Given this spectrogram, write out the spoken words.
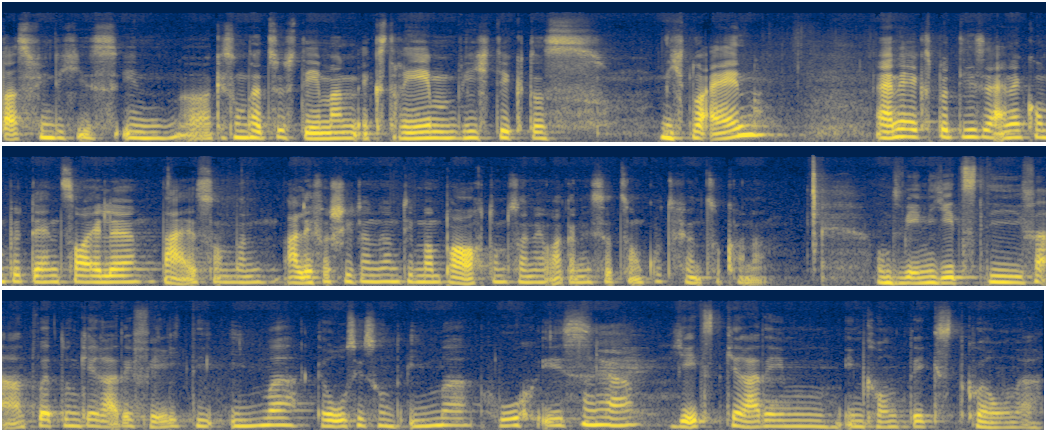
das finde ich ist in äh, Gesundheitssystemen extrem wichtig, dass nicht nur ein eine Expertise, eine Kompetenzsäule da ist, sondern alle verschiedenen, die man braucht, um so eine Organisation gut führen zu können. Und wenn jetzt die Verantwortung gerade fällt, die immer groß ist und immer hoch ist, ja. Jetzt gerade im, im Kontext Corona,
